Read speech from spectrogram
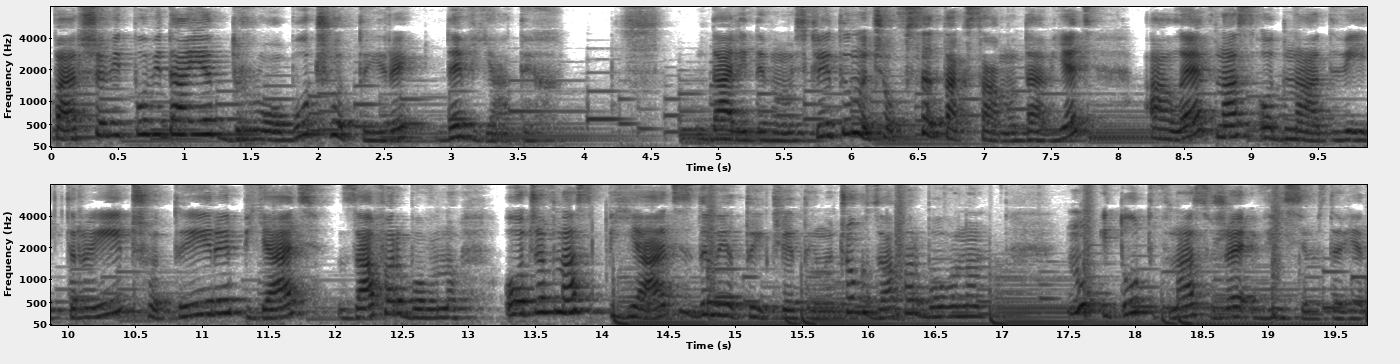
перша відповідає дробу 4 дев'ятих. Далі дивимось клітиночок, все так само 9, але в нас 1, 2, 3, 4, 5 зафарбовано. Отже, в нас 5 з 9 клітиночок зафарбовано. Ну і тут в нас вже 8 з 9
